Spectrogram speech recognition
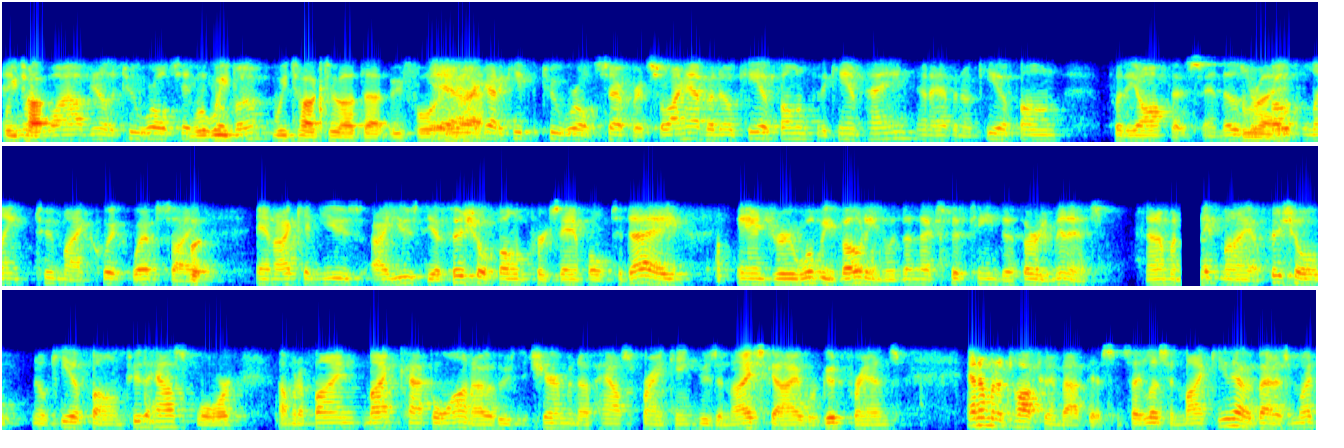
and We went wild. You know, the two worlds hit we boom. we talked about that before. Yeah, Yeah, I got to keep the two worlds separate. So I have a Nokia phone for the campaign, and I have a Nokia phone for the office, and those are Right. both linked to my Qik website. But- and I can use I use the official phone, for example, today. Andrew, we'll be voting within the next 15 to 30 minutes, and I'm going to take my official Nokia phone to the House floor. I'm going to find Mike Capuano, who's the chairman of House Franking, who's a nice guy. We're good friends. And I'm going to talk to him about this and say, listen, Mike, you have about as much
